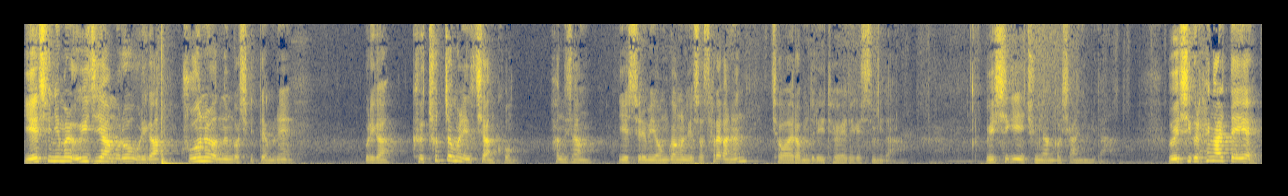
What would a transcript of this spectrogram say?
예수님을 의지함으로 우리가 구원을 얻는 것이기 때문에 우리가 그 초점을 잃지 않고 항상 예수 이름의 영광을 위해서 살아가는 저와 여러분들이 되어야 되겠습니다. 의식이 중요한 것이 아닙니다. 의식을 행할 때에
